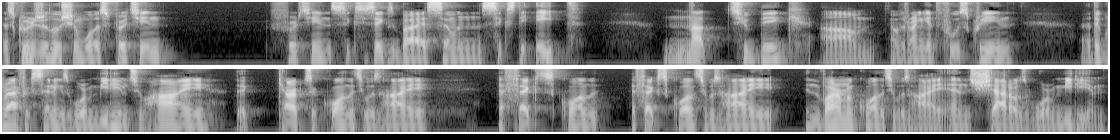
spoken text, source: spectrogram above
the screen resolution was 13 1366 by 768 not too big. Um, I was running it full screen. Uh, the graphic settings were medium to high character quality was high effects quality effects quality was high environment quality was high and shadows were medium.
